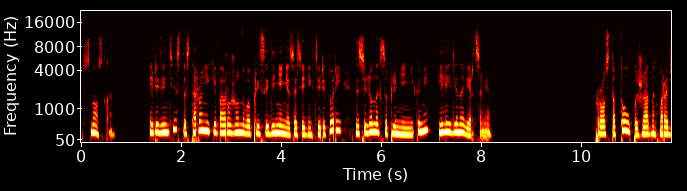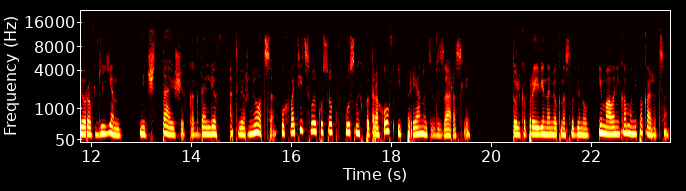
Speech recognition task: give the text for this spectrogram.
Сноска. Иридентисты – сторонники вооруженного присоединения соседних территорий, населенных соплеменниками или единоверцами. Просто толпы жадных мародеров-гиен, мечтающих, когда лев отвернется, ухватить свой кусок вкусных потрохов и прянуть в заросли. Только прояви намек на слабину, и мало никому не покажется.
